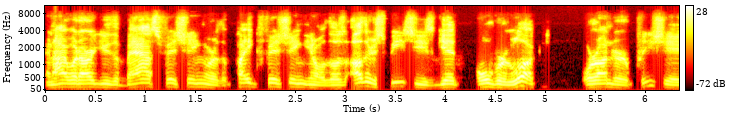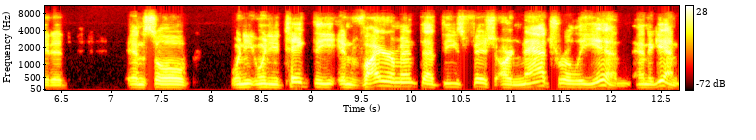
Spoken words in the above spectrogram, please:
and i would argue the bass fishing or the pike fishing you know those other species get overlooked or underappreciated. And so when you when you take the environment that these fish are naturally in and again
